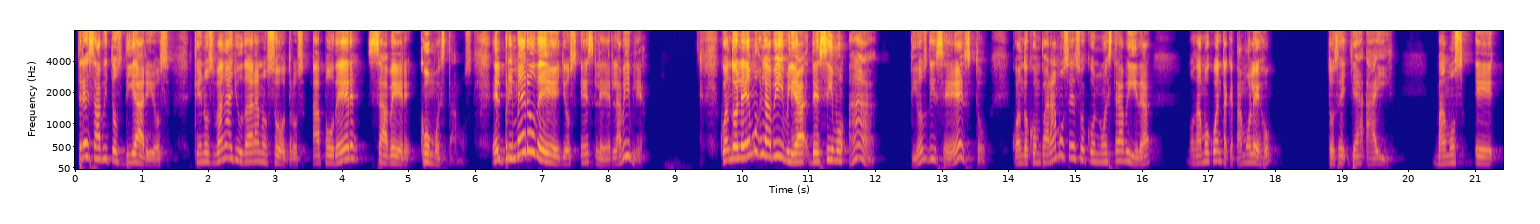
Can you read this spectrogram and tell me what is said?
Tres hábitos diarios que nos van a ayudar a nosotros a poder saber cómo estamos. El primero de ellos es leer la Biblia. Cuando leemos la Biblia decimos, ah, Dios dice esto. Cuando comparamos eso con nuestra vida, nos damos cuenta que estamos lejos. Entonces ya ahí vamos eh,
